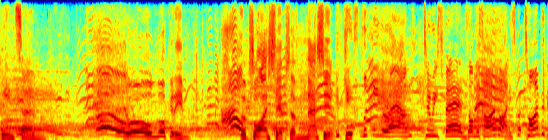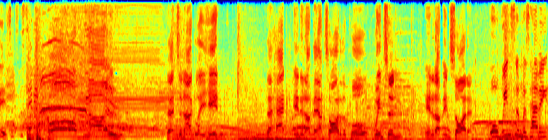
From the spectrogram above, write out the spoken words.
Winson. Um, oh, oh, look at him. The biceps are massive. He keeps looking around to his fans on the sideline. He's got time for this. It's the semi. Oh, no. That's an ugly hit. The hat ended up outside of the pool. Winson ended up inside it. Well, Winson was having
